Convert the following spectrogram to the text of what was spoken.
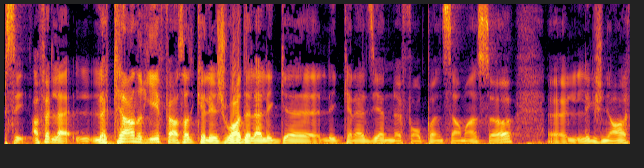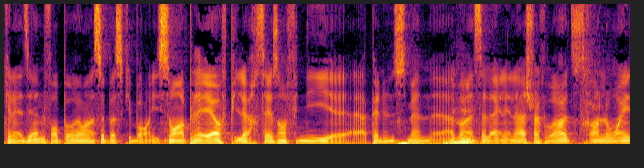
c'est, en fait, la- le calendrier fait en sorte que les joueurs de la Ligue, Ligue canadienne ne font pas nécessairement ça. Ligue junior canadienne ne font pas vraiment ça parce que, bon, ils sont en playoff. Puis leur saison finit euh, à peine une semaine avant Mhm. celle de la LNH. Fait faut vraiment que tu te rendes loin.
